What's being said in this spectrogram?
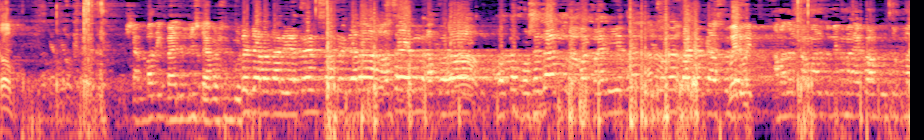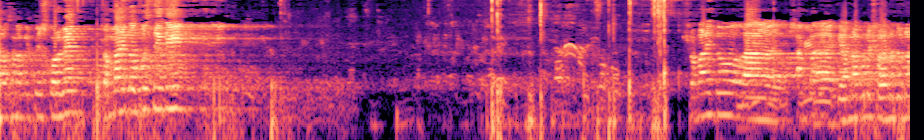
সব। সাংবাদিক বাইরের দৃষ্টি আকর্ষণ করতে যারা দাঁড়িয়ে আছেন সামনে যারা আছেন আপনারা হয়তো বসে যান আমার দাঁড়িয়ে পিছনের বাইরের কাজ করে আমাদের সম্মানিত মেহমান এখন গুরুত্বপূর্ণ আলোচনা পেশ করবেন। সম্মানিত উপস্থিতি সম্মানিত ক্যামেরাগুলো সরানোর জন্য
